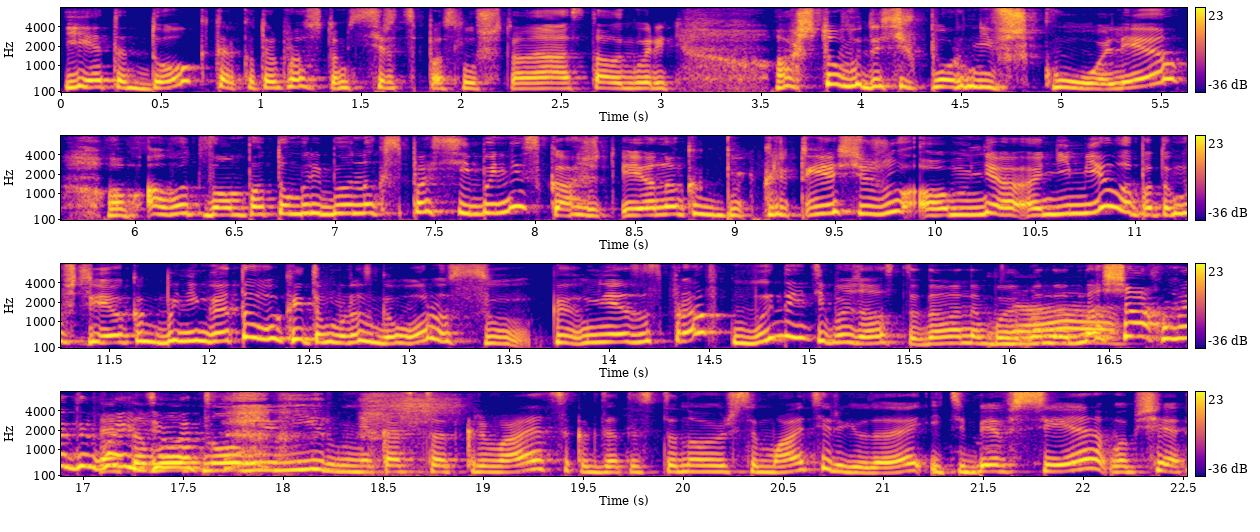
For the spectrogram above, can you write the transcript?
и этот доктор, который просто там сердце послушает, она стала говорить, а что вы до сих пор не в школе? А, а вот вам потом ребенок спасибо не скажет. И она как бы говорит, я сижу, а у меня онемело, потому что я как бы не готова к этому разговору. С, мне за справку выдайте, пожалуйста, да, она, да. она на шахматы пойдет. Это вот новый мир, мне кажется, открывается, когда ты становишься матерью, да, и тебе все вообще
